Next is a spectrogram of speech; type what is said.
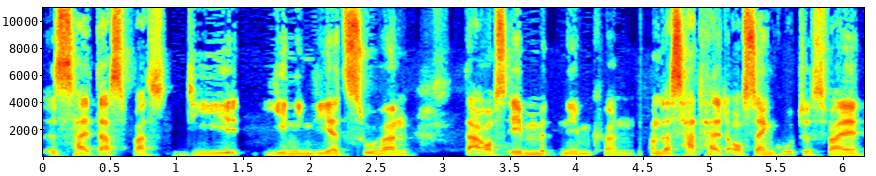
ist halt das, was diejenigen, die jetzt zuhören, daraus eben mitnehmen können. Und das hat halt auch sein Gutes, weil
